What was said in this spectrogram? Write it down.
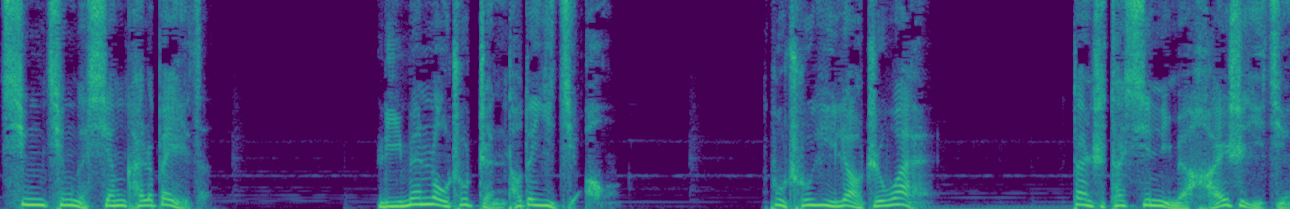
轻轻的掀开了被子，里面露出枕头的一角。不出意料之外。但是他心里面还是一惊，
